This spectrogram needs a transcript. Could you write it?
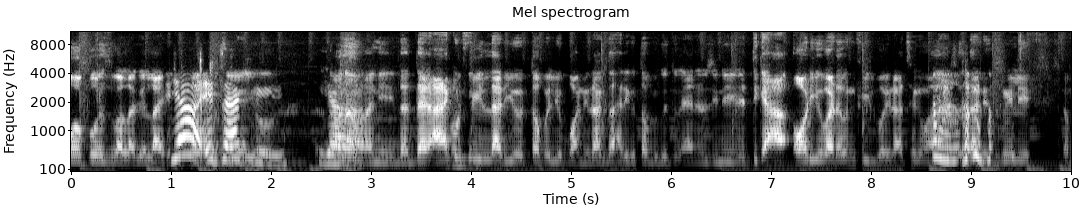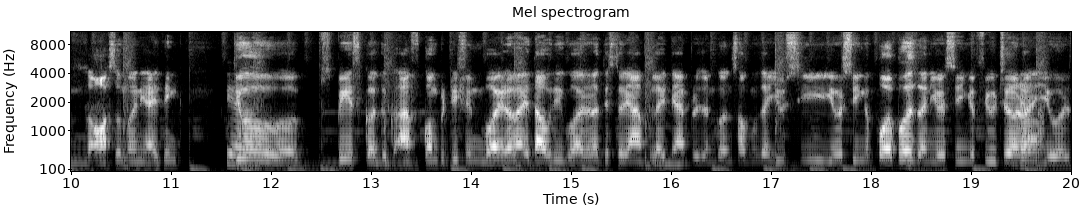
पर्पज वाला के लाइफ या एक्ज्याक्टली या अनि that I could Okay. Feel that यो तपाईँले यो भनिराख्दाखेरिको तपाईँको त्यो एनर्जी नै यत्तिकै अडियोबाट पनि फिल भइरहेको छ कि मलाई द्याट इज रियली असम अनि आई थिङ्क त्यो स्पेसको आफू कम्पिटिसन भएर यताउति गरेर त्यसरी आफूलाई त्यहाँ प्रेजेन्ट गर्न सक्नु चाहिँ you see you're seeing a purpose and you're seeing a future. And you're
